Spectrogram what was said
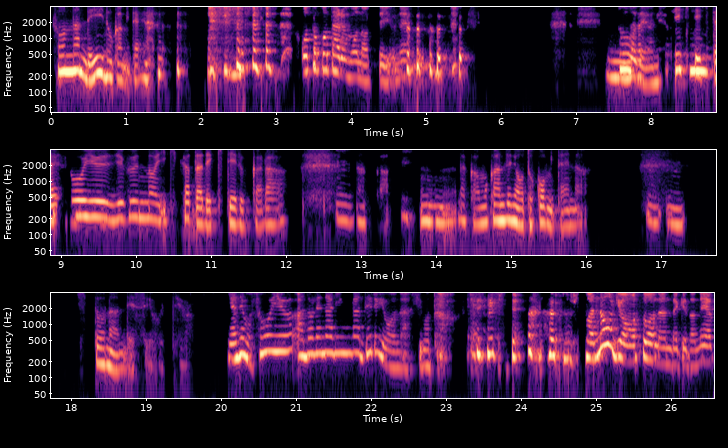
そんなんでいいのかみたいな。男たるものっていうね。そうそうそうだよね。生きてきたそういう自分の生き方で来てるから、うん、なんか、うん、だからもう完全に男みたいなうん、うん。人なんですよ、うちは。いや、でもそういうアドレナリンが出るような仕事を してるしね。まあ農業もそうなんだけどね、やっ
